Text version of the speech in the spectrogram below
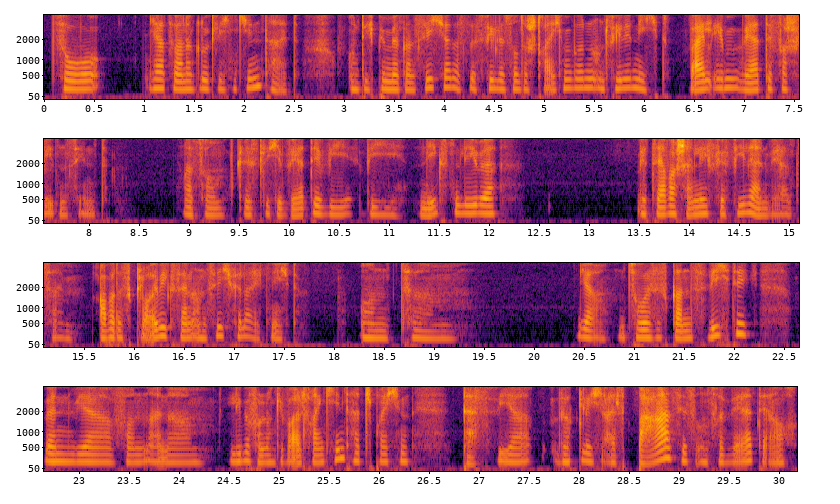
zu, ja, zu einer glücklichen Kindheit. Und ich bin mir ganz sicher, dass das viele so unterstreichen würden und viele nicht, weil eben Werte verschieden sind. Also christliche Werte wie, wie Nächstenliebe wird sehr wahrscheinlich für viele ein Wert sein. Aber das Gläubigsein an sich vielleicht nicht. Und ähm, ja, und so ist es ganz wichtig, wenn wir von einer liebevollen und gewaltfreien Kindheit sprechen, dass wir wirklich als Basis unsere Werte auch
